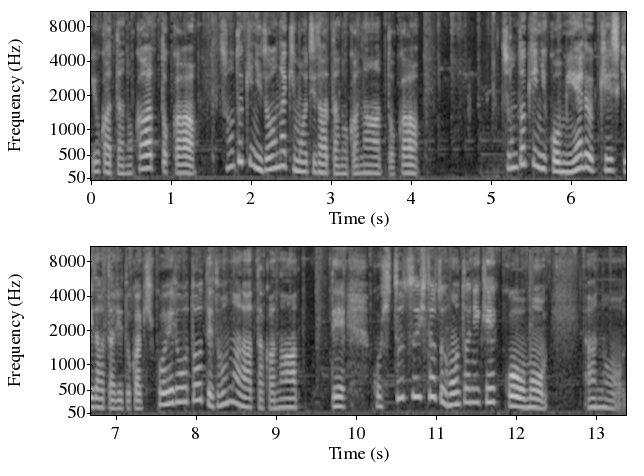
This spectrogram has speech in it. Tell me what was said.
良かったのかとかその時にどんな気持ちだったのかなとかその時にこう見える景色だったりとか聞こえる音ってどんなだったかなってこう一つ一つ本当に結構もうあの、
